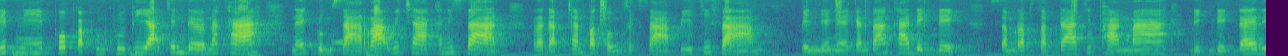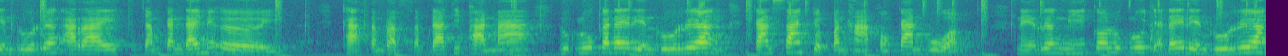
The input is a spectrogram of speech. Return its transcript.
ลิปนี้พบกับคุณครูพิยะเช่นเดิมนะคะ ในกลุ่มสาระวิชาคณิตศาสตร์ ระดับชั้นประถมศึกษาปีที่ 3 เป็นยังไงกันบ้างคะเด็กๆสำหรับสัปดาห์ที่ผ่านมา เด็กๆ ได้เรียนรู้เรื่องอะไรจำกันได้ไหมเอ่ยค่ะสำหรับสัปดาห์ที่ผ่านมา ลูกๆก็ได้เรียนรู้เรื่อง การสร้างโจทย์ปัญหาของการบวก ในเรื่องนี้ก็ลูกๆจะได้เรียนรู้เรื่อง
